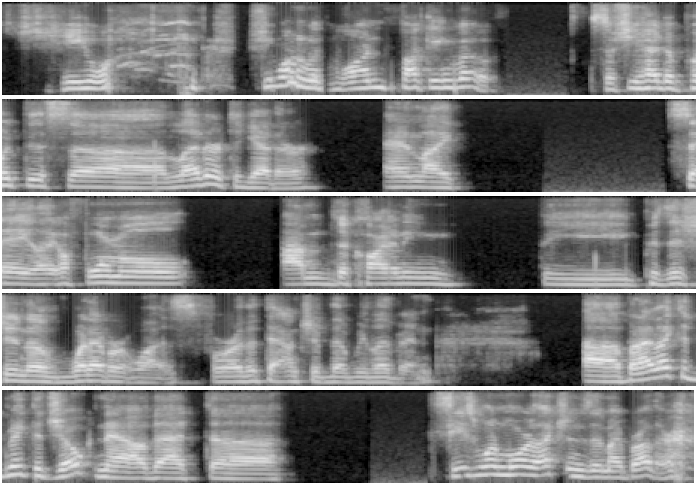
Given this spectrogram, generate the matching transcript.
She won. she won with one fucking vote. So she had to put this uh, letter together and like say like a formal, I'm declining the position of whatever it was for the township that we live in. Uh, but I like to make the joke now that uh, she's won more elections than my brother.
